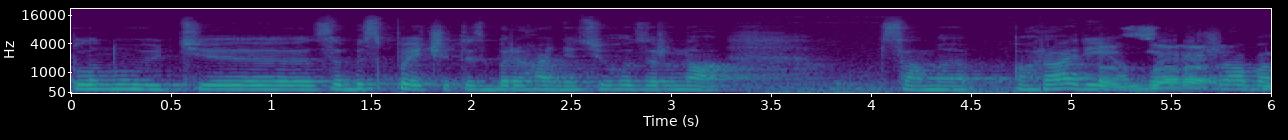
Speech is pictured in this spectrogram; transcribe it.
планують е, забезпечити зберігання цього зерна саме аграрії або Зараз держава?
